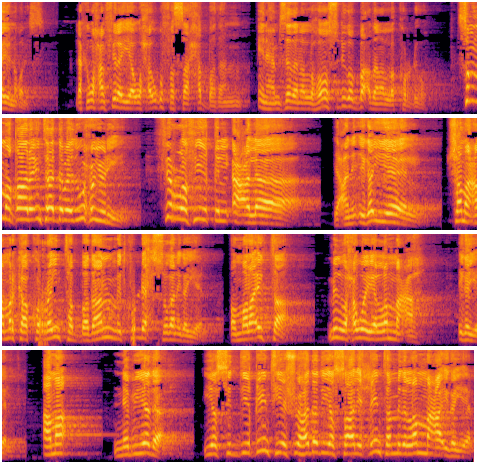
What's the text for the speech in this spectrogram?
ayay noqonaysaa laakiin waxaan filayaa waxa ugu fasaaxo badan in hamsadana la hoos dhigo ba'dana la kor dhigo. Summa qaala intaa dabadeed wuxuu yidhi fi rafiiqi alaclaa yacnii iga yeel jamaca markaa korraynta badan mid ku dhex sugan iga yeel. Oo malaa'igta mid waxa weeye la macah iga yeel. Ama nebiyada iyo sidiiqiinta iyo shuhadada iyo saalixiinta mid la maca iga yeel.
